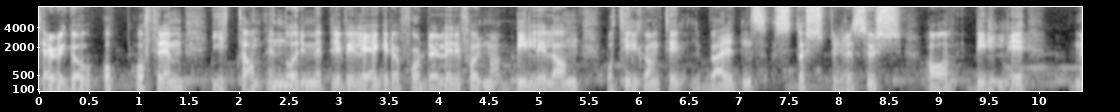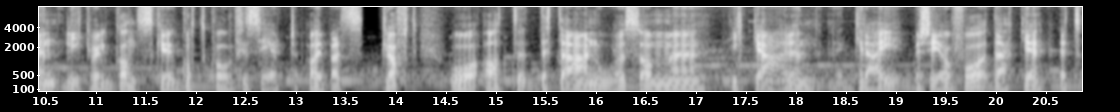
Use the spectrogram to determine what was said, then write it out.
Terrigo opp og frem, gitt han enorme privilegier og fordeler i form av billig land og tilgang til verdens største ressurs av billig, men likevel ganske godt kvalifisert arbeidskraft, og at dette er noe som eh, ikke er en grei beskjed å få. Det er ikke et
